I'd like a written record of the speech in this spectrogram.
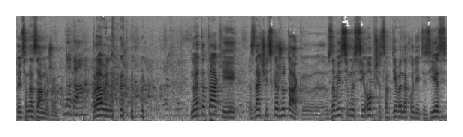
то есть она замужем. Ну да. Правильно? Но это так, и значит скажу так, э, в зависимости общества, где вы находитесь, есть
